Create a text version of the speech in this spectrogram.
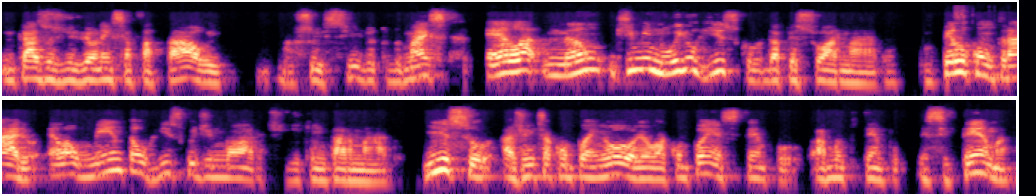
em casos de violência fatal e do suicídio e tudo mais, ela não diminui o risco da pessoa armada. Pelo contrário, ela aumenta o risco de morte de quem está armado. Isso a gente acompanhou, eu acompanho esse tempo, há muito tempo esse tema.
